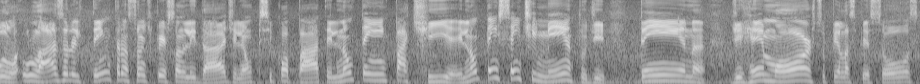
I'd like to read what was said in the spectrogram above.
O, o Lázaro ele tem um transtorno de personalidade, ele é um psicopata, ele não tem empatia, ele não tem sentimento de pena, de remorso pelas pessoas.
